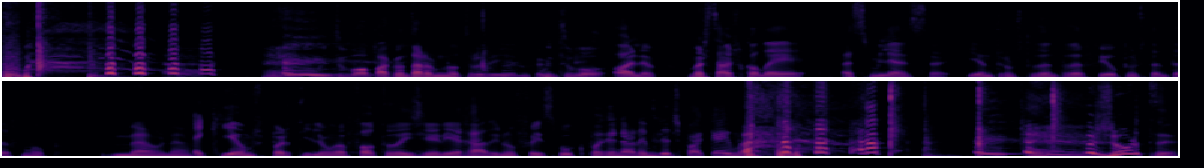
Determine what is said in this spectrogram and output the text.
Muito bom para contar-me no outro dia. Foi Muito fixe. bom. Olha, mas sabes qual é a semelhança entre um estudante da FEUP e um estudante da FMUP? Não, não. É que ambos partilham a foto da Engenharia Rádio no Facebook para ganharem bilhetes para a queima. mas juro-te!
